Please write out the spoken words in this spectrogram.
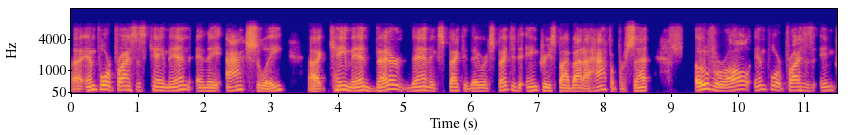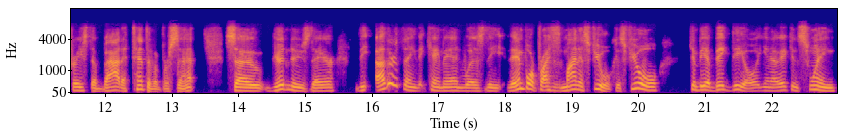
uh, import prices came in and they actually uh, came in better than expected. They were expected to increase by about a half a percent. Overall, import prices increased about a tenth of a percent. So good news there. The other thing that came in was the, the import prices minus fuel, because fuel can be a big deal. You know, it can swing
